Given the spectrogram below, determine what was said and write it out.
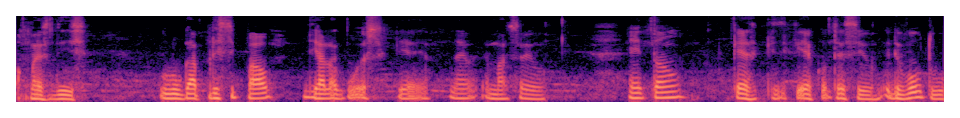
como é que se diz? O lugar principal de Alagoas, que é, né, é Maceió. Então, o que, que, que aconteceu? Ele voltou.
